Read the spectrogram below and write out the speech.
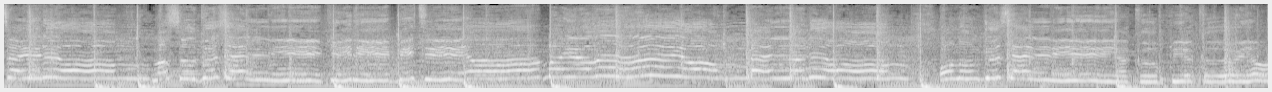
söylüyorum. Nasıl güzellik geri bitiyor. Bayılıyorum ben ölüyorum. Onun güzelliği yakıp yıkıyor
